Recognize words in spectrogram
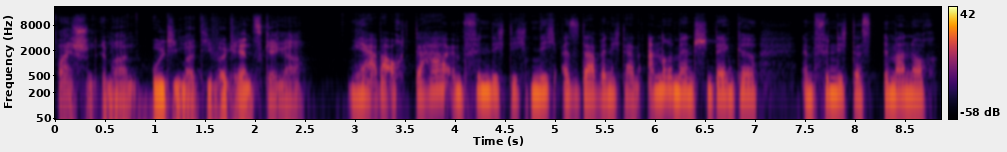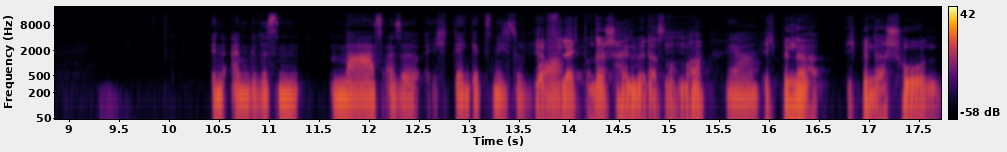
war ich schon immer ein ultimativer Grenzgänger. Ja, aber auch da empfinde ich dich nicht, also da, wenn ich da an andere Menschen denke, empfinde ich das immer noch in einem gewissen Maß. Also ich denke jetzt nicht so, Ja, boah, vielleicht unterscheiden wir das nochmal. ja. Ich bin da, ich bin da schon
